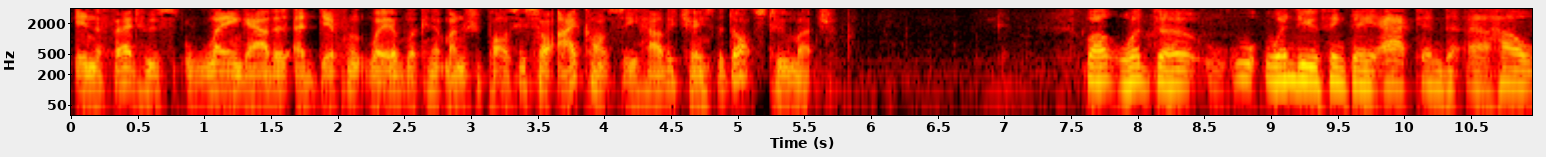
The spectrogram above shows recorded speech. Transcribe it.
in the Fed who's laying out a, a, different way of looking at monetary policy. So I can't see how they change the dots too much. Well, what, uh, when do you think they act, and uh, how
